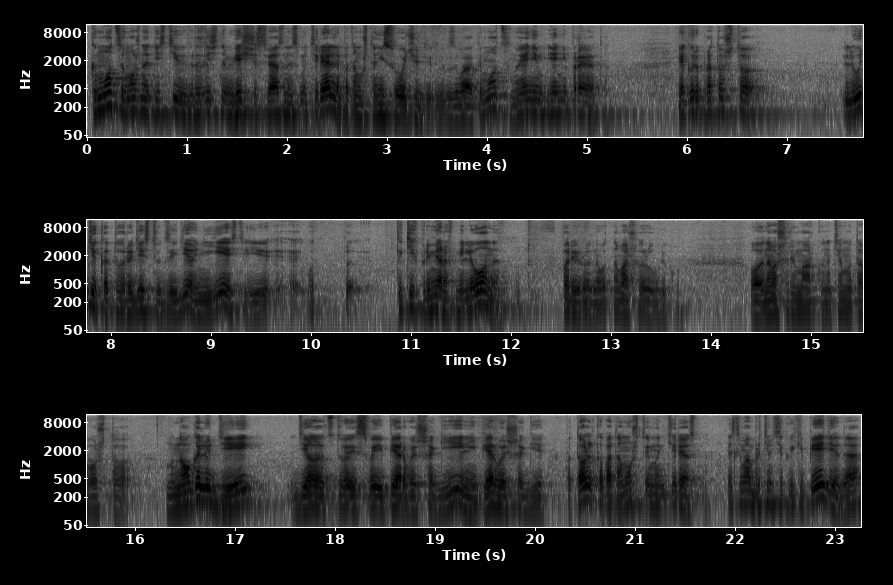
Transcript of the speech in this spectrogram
К эмоциям можно отнести различные вещи, связанные с материальным, потому что они, в свою очередь, вызывают эмоции, но я не, я не про это. Я говорю про то, что люди, которые действуют за идею, они есть. И э, вот таких примеров миллионы, вот, парируя на, вот на вашу рубрику, о, на вашу ремарку на тему того, что много людей делают свои, свои первые шаги или не первые шаги, только потому, что им интересно. Если мы обратимся к Википедии, да,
